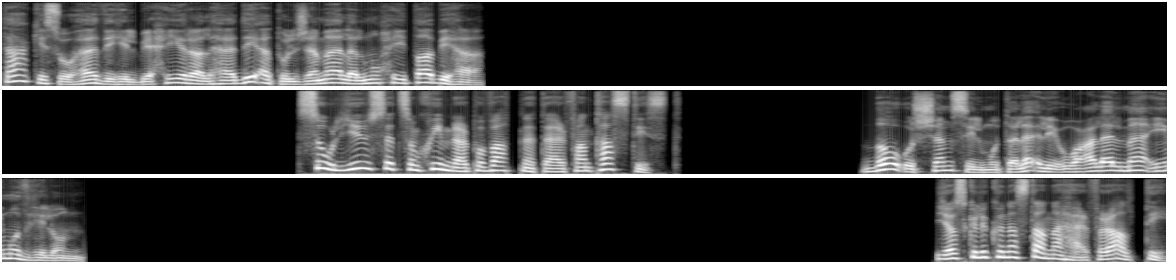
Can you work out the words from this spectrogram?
تعكس هذه البحيرة الهادئة الجمال المحيط بها. Solljuset som skimrar på vattnet är fantastiskt. ضوء الشمس المتلألئ على الماء مذهل. Jag skulle kunna stanna här för alltid.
